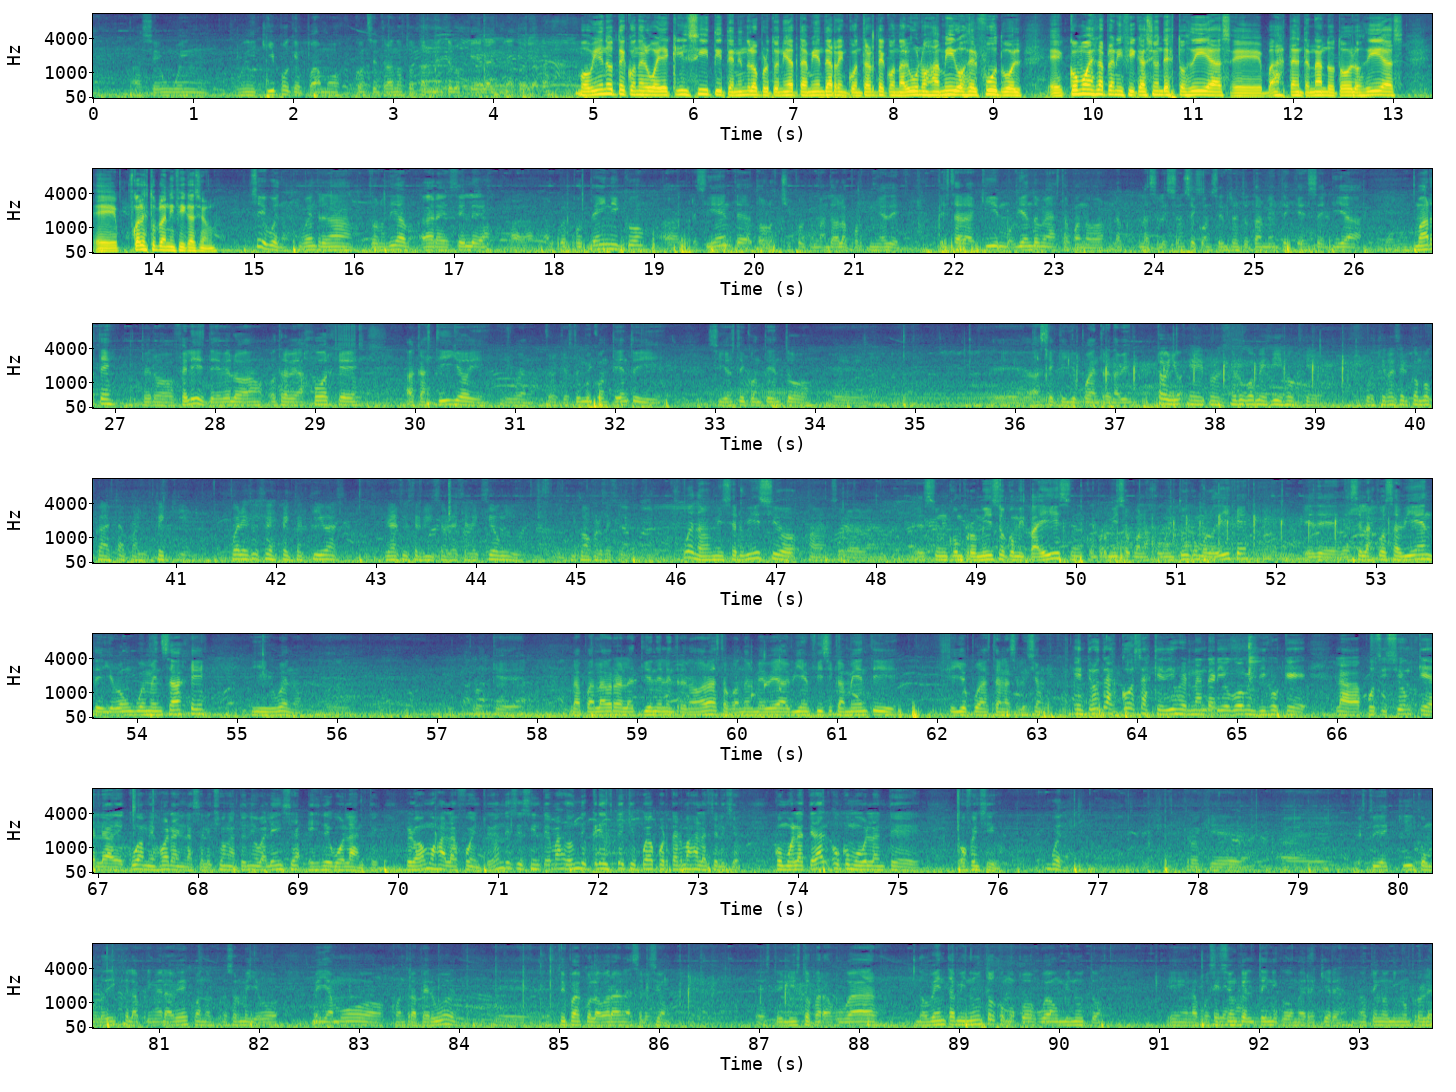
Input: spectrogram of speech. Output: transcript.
hacer un buen, buen, equipo que podamos concentrarnos totalmente en lo que es la eliminatoria. Moviéndote con el Guayaquil City, teniendo la oportunidad también de reencontrarte con algunos amigos del fútbol, eh, ¿cómo es la planificación de estos días? Eh, ¿Vas a estar entrenando todos los días? Eh, ¿Cuál es tu planificación? Sí, bueno, voy a entrenar todos los días, agradecerle a, a, al cuerpo técnico, al presidente, a todos los chicos que me han dado la oportunidad de, de estar aquí moviéndome hasta cuando la, la, selección se concentre totalmente, que es el día martes, pero feliz de verlo a, otra vez a Jorge, a Castillo y, y, bueno, creo que estoy muy contento y si yo estoy contento eh, eh, hace que yo pueda entrenar bien. Toño, el profesor Gómez dijo que usted va a ser convocado hasta cuando usted quiera. ¿Cuáles son sus expectativas de dar su servicio a la selección y, y como profesional? Bueno, mi servicio ah, es un compromiso con mi país, un compromiso con la juventud, como lo dije, de, de hacer las cosas bien, de llevar un buen mensaje y bueno, eh, creo que la palabra la tiene el entrenador hasta cuando él me vea bien físicamente y que yo pueda estar en la selección. Entre otras cosas que dijo Hernán Darío Gómez, dijo que la posición que le adecua mejor en la selección Antonio Valencia es de volante. Pero vamos a la fuente. ¿Dónde se siente más? ¿Dónde cree usted que puede aportar más a la selección? ¿Como lateral o como volante ofensivo? Bueno, creo que eh, estoy aquí, como lo dije la primera vez cuando el profesor me, llevó, me llamó contra Perú. Eh, estoy para colaborar en la selección. Estoy listo para jugar 90 minutos como puedo jugar un minuto en la posición que el técnico me requiere. No tengo ningún problema.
